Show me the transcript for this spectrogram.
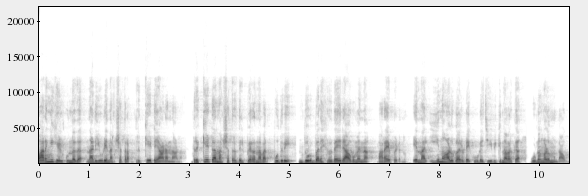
പറഞ്ഞു കേൾക്കുന്നത് നടിയുടെ നക്ഷത്രം തൃക്കേട്ടയാണെന്നാണ്. തൃക്കേട്ട നക്ഷത്രത്തിൽ പിറന്നവർ പൊതുവെ ദുർബല ഹൃദയരാകുമെന്ന് പറയപ്പെടുന്നു. എന്നാൽ ഈ നാളുകാരുടെ കൂടെ ജീവിക്കുന്നവർക്ക് ഗുണങ്ങളും ഉണ്ടാവും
